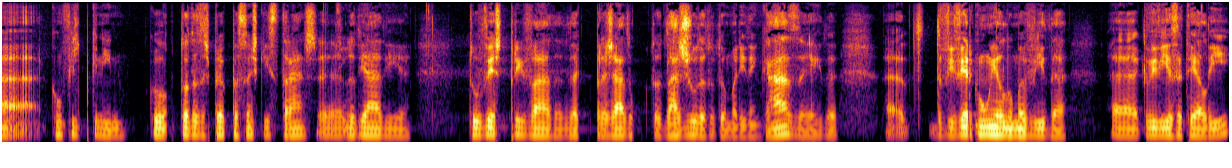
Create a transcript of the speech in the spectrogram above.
uh, com um filho pequenino, com todas as preocupações que isso traz uh, no dia a dia. Tu vês-te privada de, para já do, da ajuda do teu marido em casa e de, uh, de viver com ele uma vida que vivias até ali,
